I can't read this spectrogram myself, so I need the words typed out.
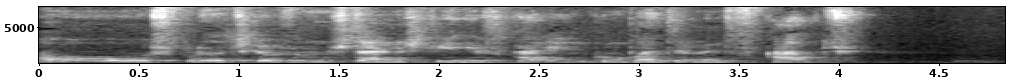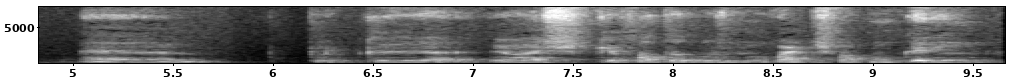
os produtos que eu vou mostrar neste vídeo a ficarem completamente focados. Uh, porque eu acho que a falta de luz no meu quarto desfoca um bocadinho.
